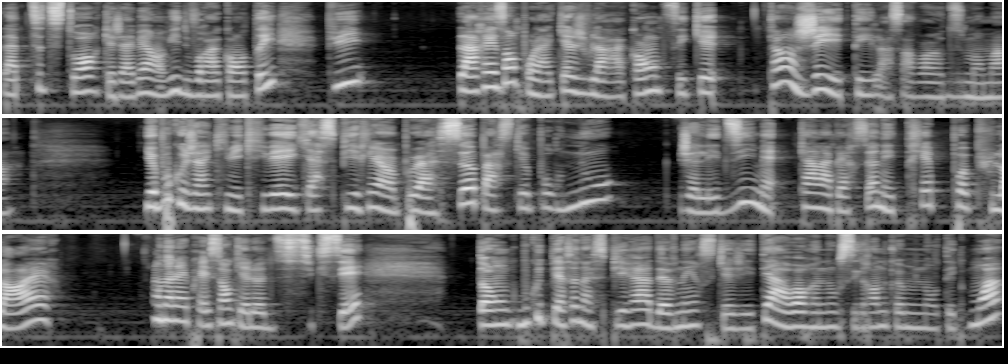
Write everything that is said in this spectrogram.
la petite histoire que j'avais envie de vous raconter. Puis, la raison pour laquelle je vous la raconte, c'est que quand j'ai été la saveur du moment, il y a beaucoup de gens qui m'écrivaient et qui aspiraient un peu à ça parce que pour nous, je l'ai dit, mais quand la personne est très populaire, on a l'impression qu'elle a du succès. Donc, beaucoup de personnes aspiraient à devenir ce que j'ai été, à avoir une aussi grande communauté que moi,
